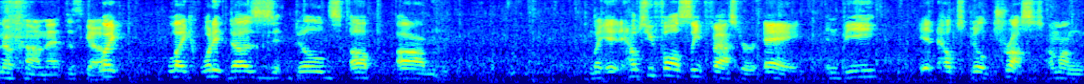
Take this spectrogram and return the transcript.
No comment, just go. like like what it does is it builds up um like it helps you fall asleep faster, A, and B, it helps build trust among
